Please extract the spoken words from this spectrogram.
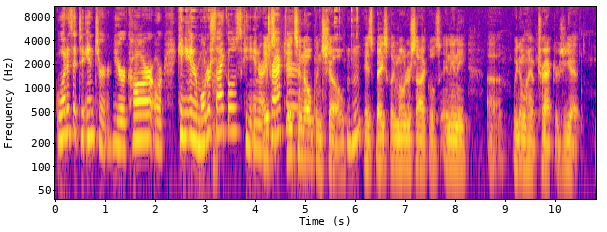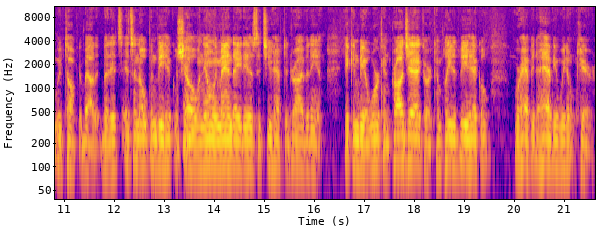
what is it to enter your car or can you enter motorcycles? Can you enter a It's, tractor? it's an open show. Mhm. It's basically motorcycles and any. Uh, we don't have tractors yet. We've talked about it, but it's it's an open vehicle Okay. show, and the only mandate is that you have to drive it in. It can be a working project or a completed vehicle. We're happy to have you. We don't care.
